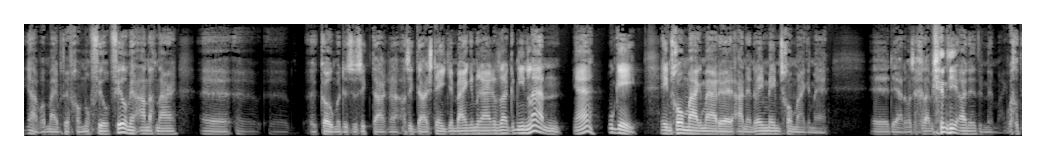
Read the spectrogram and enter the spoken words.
ja, wat mij betreft, gewoon nog veel, veel meer aandacht naar komen. Dus als ik, daar, als ik daar een steentje bij kan dragen, zal ik het niet laten. Ja, oké. Okay. Even schoonmaken maar, aan en even schoonmaken maar. Ja, dat was een grapje. niet Maar goed,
